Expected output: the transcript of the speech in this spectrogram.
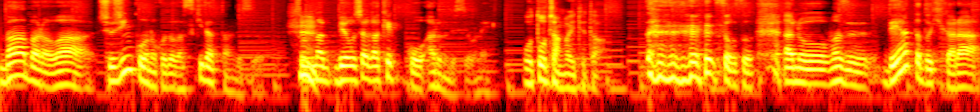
バーバラは主人公のことが好きだったんですよ。そんな描写が結構あるんですよね。お父ちゃんが言ってた そうそう。あの、まず、出会った時から、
